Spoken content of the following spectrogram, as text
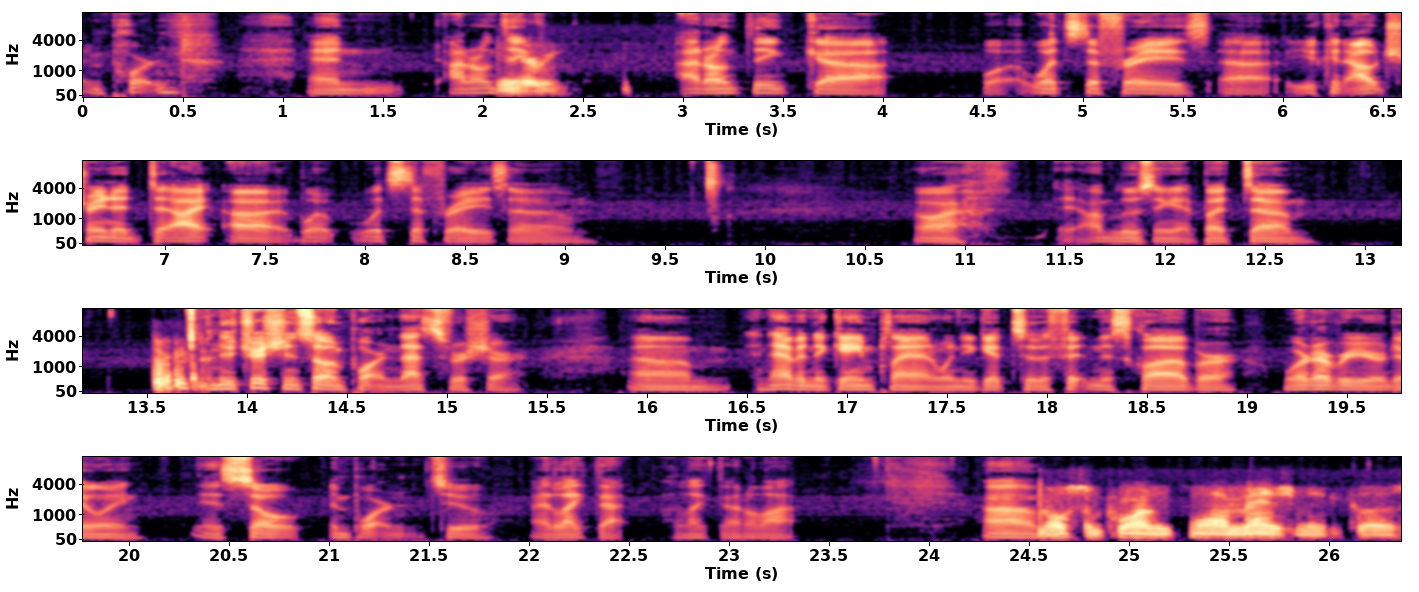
important and i don't Very. think i don't think uh, what's the phrase uh, you can outtrain a diet uh, what, what's the phrase um, oh i'm losing it but um, nutrition is so important that's for sure. Um, and having a game plan when you get to the fitness club or whatever you're doing is so important too. I like that i like that a lot. Um, Most importantly, time management because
